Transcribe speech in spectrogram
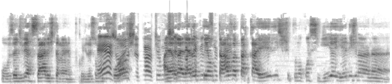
os adversários também, né? Porque os dois são É, muito fortes. justo. Tá, tipo, Aí a galera tentava atacar eles, tipo, não conseguia, e eles na, na,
